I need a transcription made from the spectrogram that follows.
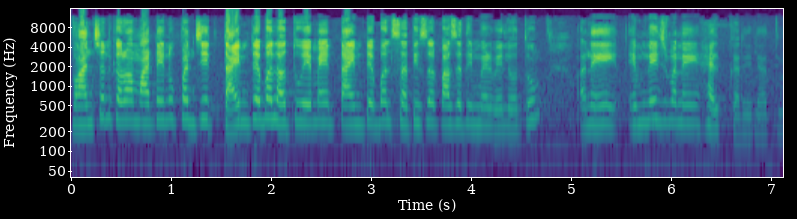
વાંચન કરવા માટેનું પણ જે ટાઈમ ટેબલ હતું એ મેં ટાઈમ ટેબલ સતી સર પાસેથી મેળવેલું હતું અને એમને જ મને હેલ્પ કરેલી હતી.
